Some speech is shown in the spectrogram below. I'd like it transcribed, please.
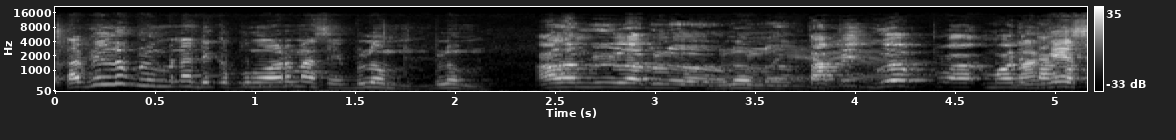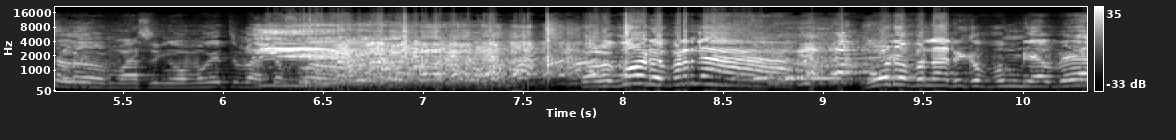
Tapi lu belum pernah dikepung ormas ya? Belum, belum. Alhamdulillah belum. Belum, ya. Tapi gue mau Makanya ditangkap selalu oleh- masih ngomong itu bahasa Kalau gua udah pernah. Gua udah pernah dikepung di LBH,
